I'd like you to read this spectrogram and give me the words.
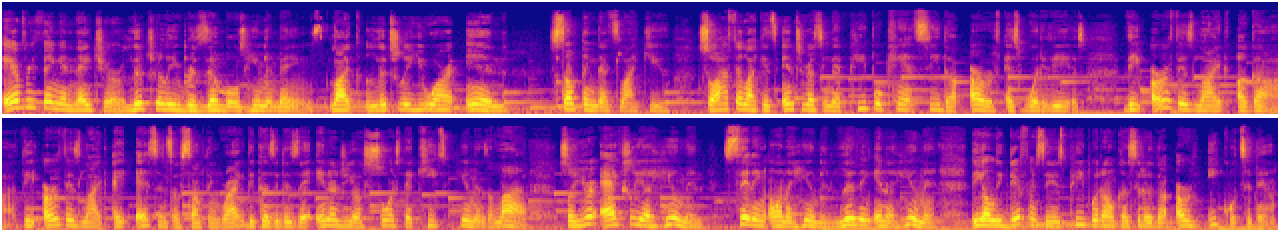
Everything in nature literally resembles human beings. Like, literally, you are in something that's like you. So I feel like it's interesting that people can't see the earth as what it is the earth is like a god. The earth is like a essence of something right? Because it is an energy or source that keeps humans alive. So you're actually a human sitting on a human living in a human. The only difference is people don't consider the earth equal to them.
